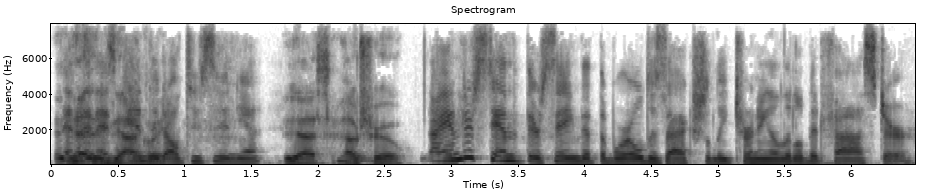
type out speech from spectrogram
then Exactly. it ended all too soon. Yeah, yes, how true. I understand that they're saying that the world is actually turning a little bit faster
